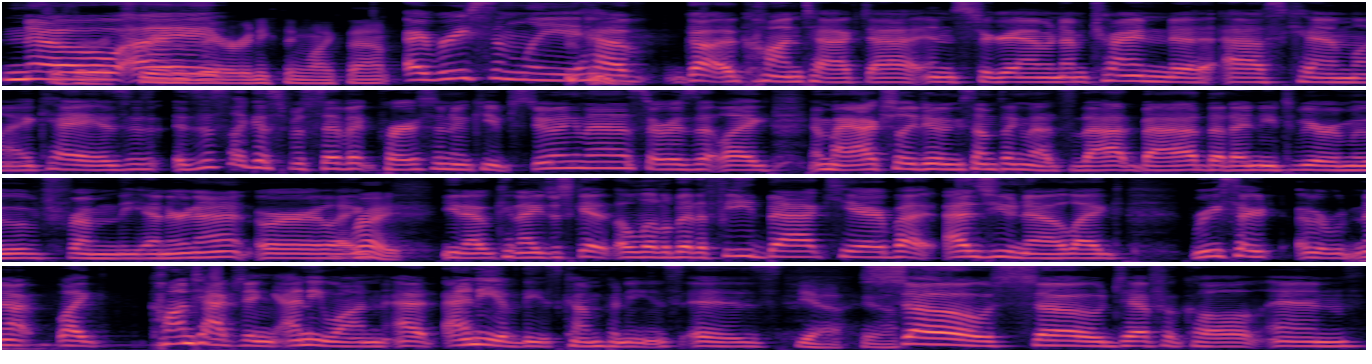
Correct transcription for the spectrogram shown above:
no is there I, there or anything like that i recently have got a contact at instagram and i'm trying to ask him like hey is this is this like a specific person who keeps doing this or is it like am i actually doing something that's that bad that i need to be removed from the internet or like right. you know can i just get a little bit of feedback here but as you know like research or not like contacting anyone at any of these companies is yeah, yeah. so so difficult and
